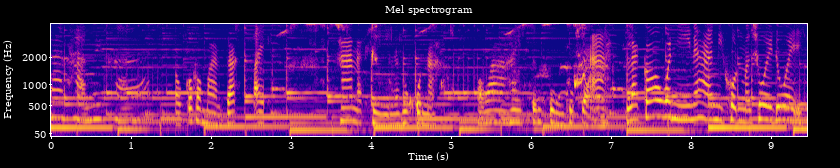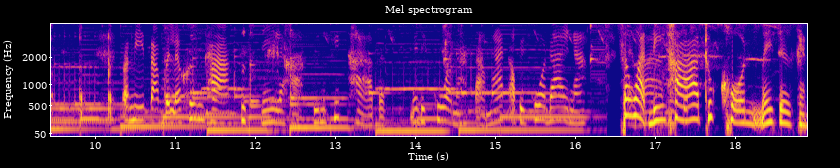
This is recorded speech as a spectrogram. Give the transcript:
น่าทานไหมคะ เราก็ประมาณสักไปห้านาทีนะทุกคนนะ เพราะว่าให้เครื่องปรุงทุกอย่างอะแล้วก็วันนี้นะคะมีคนมาช่วยด้วย ตอนนี้ตามไปแล้วครึ่งทางนี่แหละค่ะคือน้ำพริกขาแบบไม่ได้คั่วนะ สามารถเอาไปคั่วได้นะ สวัสดีค่ะ ทุกคนไม่เจอกัน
